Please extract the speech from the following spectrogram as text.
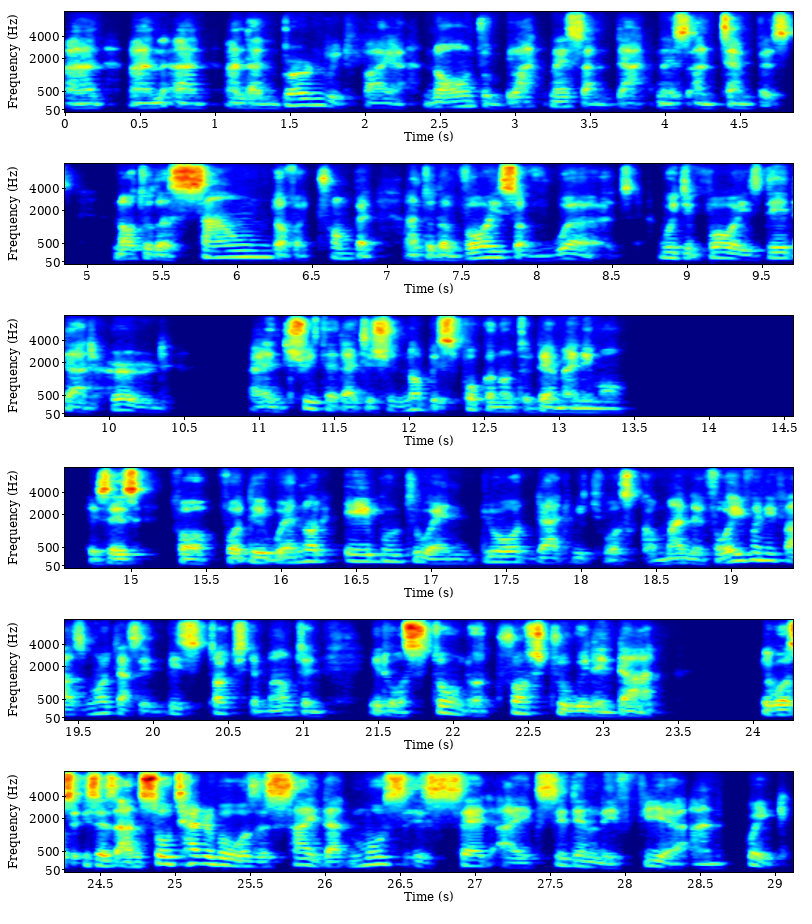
and and and and that burned with fire nor unto blackness and darkness and tempest nor to the sound of a trumpet and to the voice of words which voice they that heard entreated that it should not be spoken unto them anymore he says, for, for they were not able to endure that which was commanded. For even if as much as a beast touched the mountain, it was stoned or thrust through with a dart. It was, he says, and so terrible was the sight that Moses said, I exceedingly fear and quake.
